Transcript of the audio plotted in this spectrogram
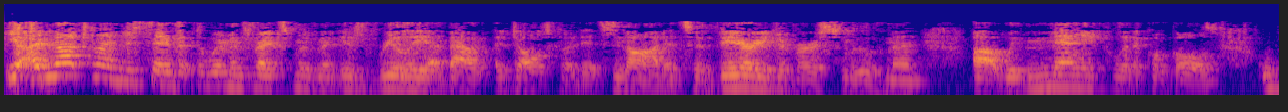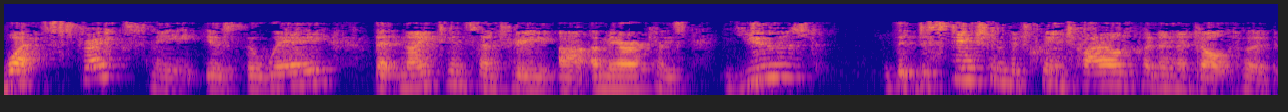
Yeah, I'm not trying to say that the women's rights movement is really about adulthood. It's not. It's a very diverse movement uh, with many political goals. What strikes me is the way that 19th century uh, Americans used the distinction between childhood and adulthood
